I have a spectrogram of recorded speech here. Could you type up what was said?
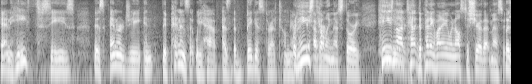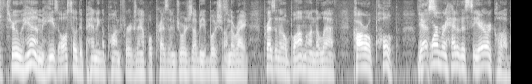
And he sees this energy independence that we have as the biggest threat to America. but he's ever. telling that story. He's He not depending upon anyone else to share that message. But through him, he's also depending upon, for example, President George W. Bush on the right, President Obama on the left, Carl Pope, the Yes. former head of the Sierra Club,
